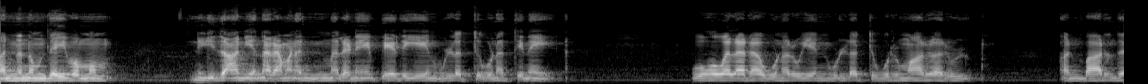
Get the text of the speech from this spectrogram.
மன்னனும் தெய்வமும் நீதான் என ரமணன் மலனே பேதையேன் உள்ளத்து குணத்தினை ஓவலர உணர்வு என் உள்ளத்து உருமாறு அருள். அன்பார்ந்த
